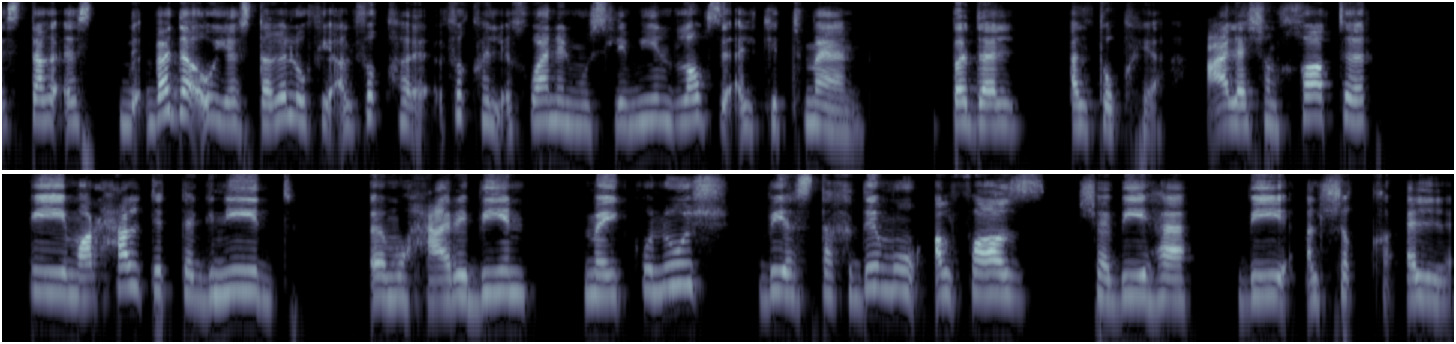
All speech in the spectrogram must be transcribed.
استغ... است... بدأوا يستغلوا في الفقه فقه الإخوان المسلمين لفظ الكتمان بدل التقية علشان خاطر في مرحلة التجنيد محاربين ما يكونوش بيستخدموا ألفاظ شبيهة بالشق ال-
